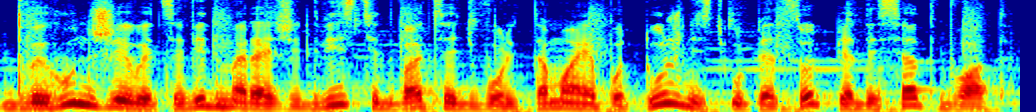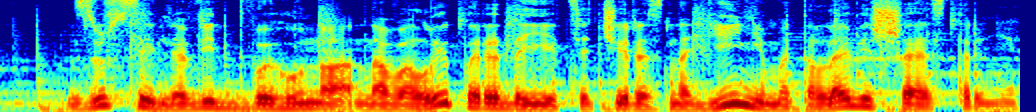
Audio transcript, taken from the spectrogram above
Двигун живиться від мережі 220 вольт та має потужність у 550 Вт. Зусилля від двигуна на вали передається через надійні металеві шестерні.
